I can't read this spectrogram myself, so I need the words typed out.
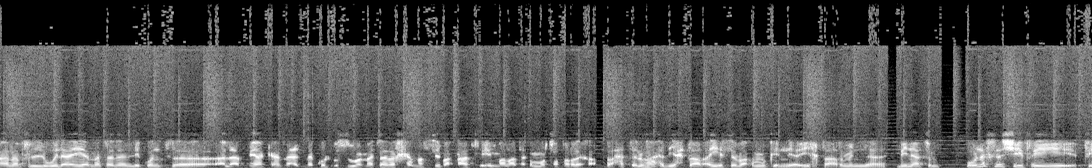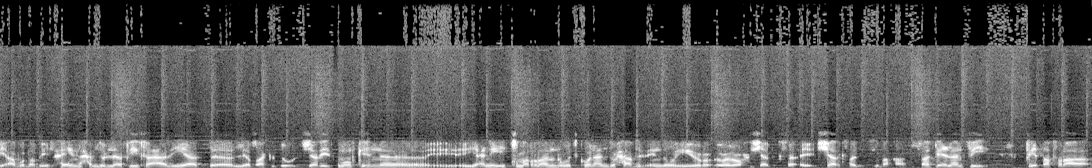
أنا في الولاية مثلا اللي كنت آه، ألعب فيها كان عندنا كل أسبوع مثلا خمس سباقات في مناطق متفرقه فحتى الواحد يختار أي سباق ممكن يختار من آه، بيناتهم. ونفس الشيء في في أبو ظبي. الحين الحمد لله في فعاليات آه، للركض والجري ممكن يعني يتمرن وتكون عنده حافز إنه يروح يشارك في السباقات. ففعلا في في طفرة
